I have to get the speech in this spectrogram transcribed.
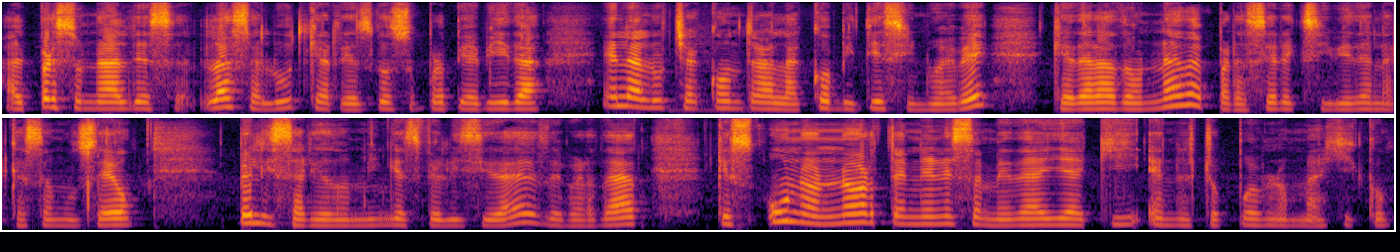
al personal de la salud que arriesgó su propia vida en la lucha contra la COVID-19 quedara donada para ser exhibida en la Casa Museo Belisario Domínguez, felicidades, de verdad, que es un honor tener esa medalla aquí en nuestro pueblo mágico.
